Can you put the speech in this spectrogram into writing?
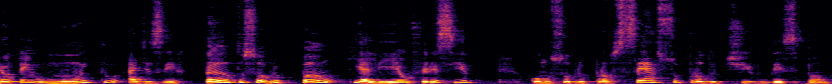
eu tenho muito a dizer, tanto sobre o pão que ali é oferecido, como sobre o processo produtivo desse pão.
